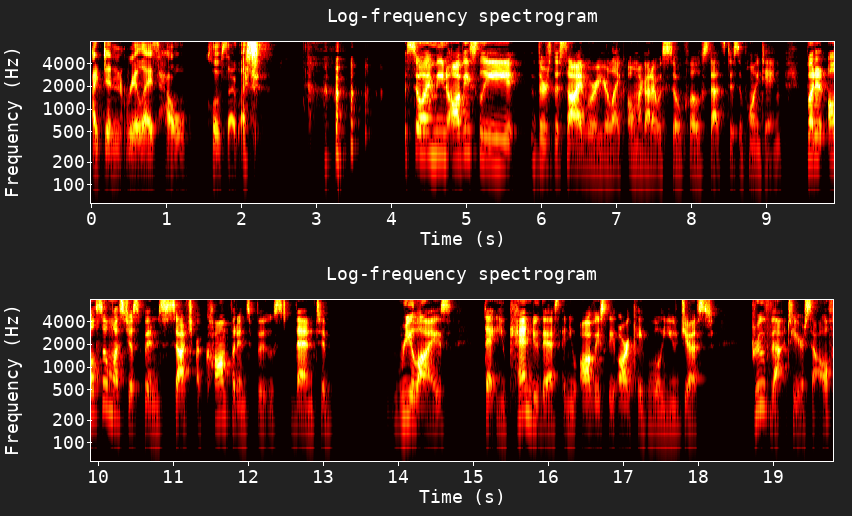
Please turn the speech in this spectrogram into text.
I didn't realize how close I was. So, I mean, obviously, there's the side where you're like, oh my God, I was so close. That's disappointing. But it also must just been such a confidence boost then to realize that you can do this and you obviously are capable. You just prove that to yourself.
